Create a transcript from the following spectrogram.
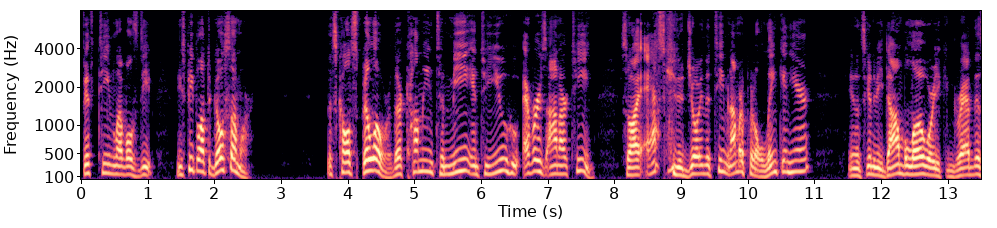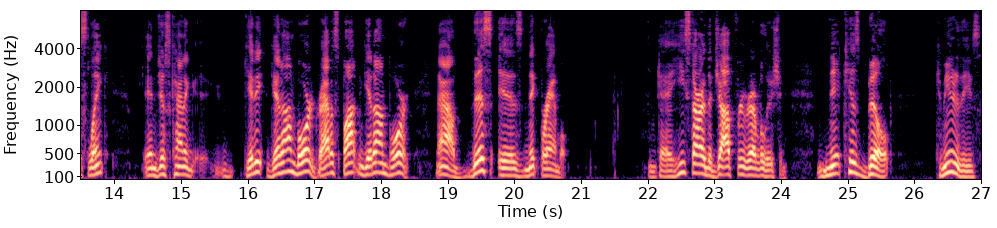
15 levels deep. These people have to go somewhere. That's called spillover. They're coming to me and to you, whoever's on our team. So I ask you to join the team, and I'm going to put a link in here, and it's going to be down below where you can grab this link and just kind of get it, get on board, grab a spot and get on board. Now, this is Nick Bramble. Okay, he started the job free revolution. Nick has built communities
